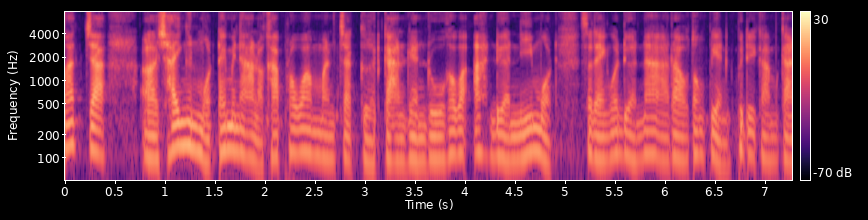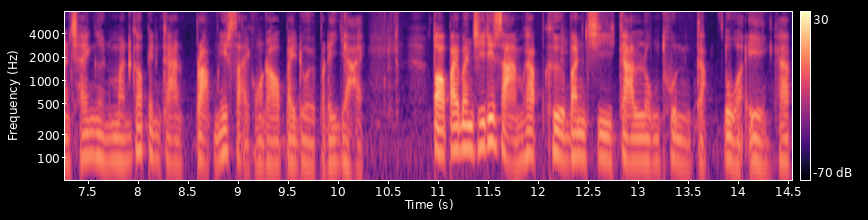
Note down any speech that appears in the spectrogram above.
มักจะใช้เงินหมดได้ไม่นานหรอกครับ เพราะว่ามันจะเกิดการเรียนรู้ครับว่าอะเดือนนี้หมด แสดงว่าเดือนหน้าเราต้องเปลี่ยนพฤติกรรมการใช้เงินมันก็เป็นการปรับนิสัยของเราไปโดยปริยาย ต่อไปบัญชีที่ 3 ครับ คือบัญชีการลงทุนกับตัวเองครับ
